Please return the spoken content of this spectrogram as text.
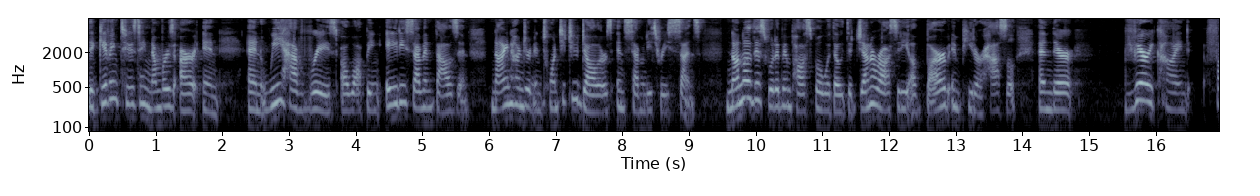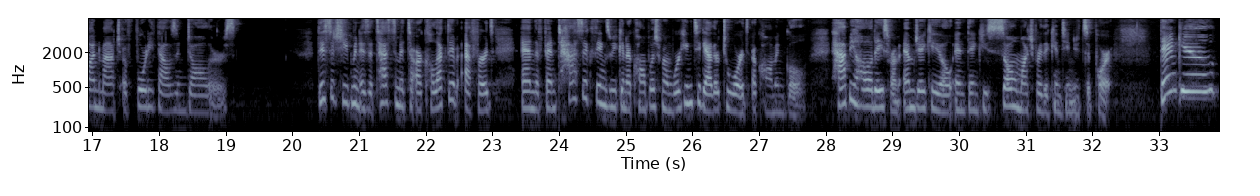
The Giving Tuesday numbers are in, and we have raised a whopping $87,922.73. None of this would have been possible without the generosity of Barb and Peter Halsall and their very kind fund match of $40,000. This achievement is a testament to our collective efforts and the fantastic things we can accomplish when working together towards a common goal. Happy holidays from MJKO, and thank you so much for the continued support. Thank you.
